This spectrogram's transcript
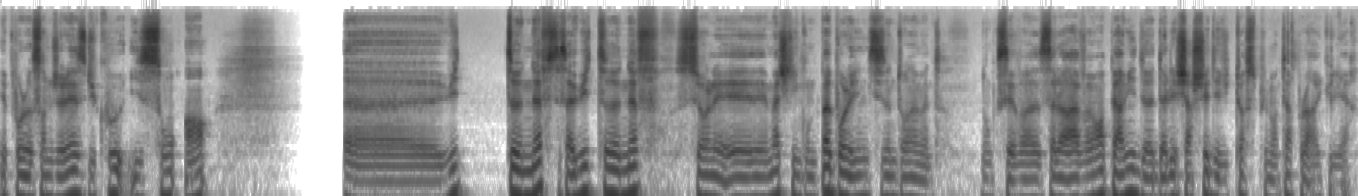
Et pour Los Angeles, du coup, ils sont en 8-9, c'est ça, 8-9 sur les matchs qui ne comptent pas pour le in-season tournament. Donc ça leur a vraiment permis d'aller chercher des victoires supplémentaires pour la régulière.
